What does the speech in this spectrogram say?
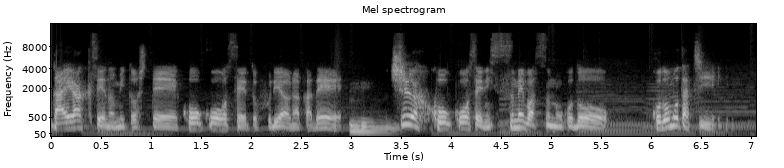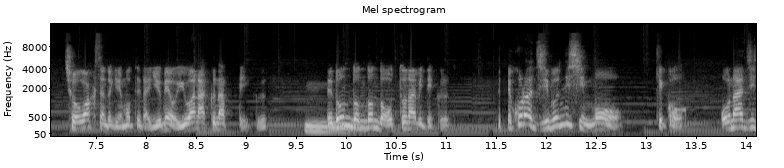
大学生の身として高校生と触れ合う中でうん。中学高校生に進めば進むほど子供たち小学生の時に持ってた夢を言わなくなっていくうんでどんどんどんどん大人びてくるでこれは自分自身も結構同じ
